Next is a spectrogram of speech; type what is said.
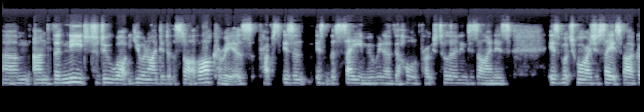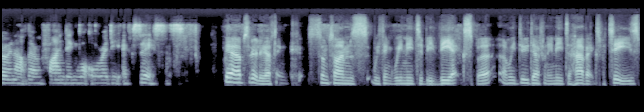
um, and the need to do what you and I did at the start of our careers perhaps isn't isn't the same. You know, the whole approach to learning design is is much more, as you say, it's about going out there and finding what already exists. Yeah, absolutely. I think sometimes we think we need to be the expert, and we do definitely need to have expertise,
